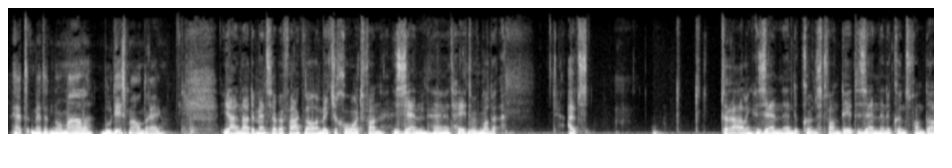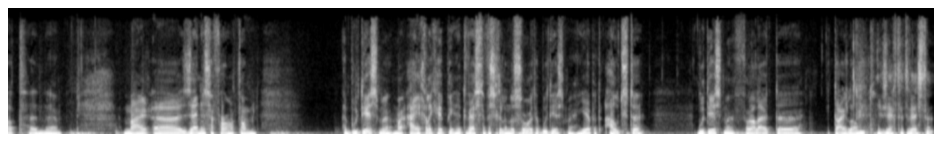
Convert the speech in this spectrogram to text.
het met het normale boeddhisme, André? Ja, nou de mensen hebben vaak wel een beetje gehoord van zen. Hè? Het heet mm -hmm. uitstraling. Zen en de kunst van dit, zen en de kunst van dat. En, maar zen is een vorm van het boeddhisme. Maar eigenlijk heb je in het westen verschillende soorten boeddhisme. Je hebt het oudste boeddhisme, vooral uit uh, Thailand. Je zegt het westen?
